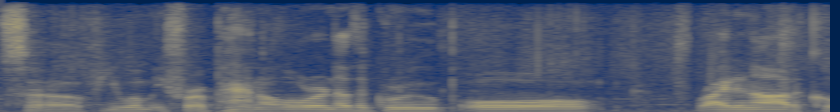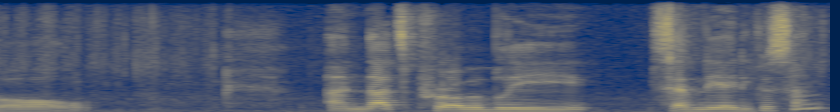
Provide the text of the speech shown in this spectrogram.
So if you want me for a panel or another group or write an article, and that's probably 70, 80%.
